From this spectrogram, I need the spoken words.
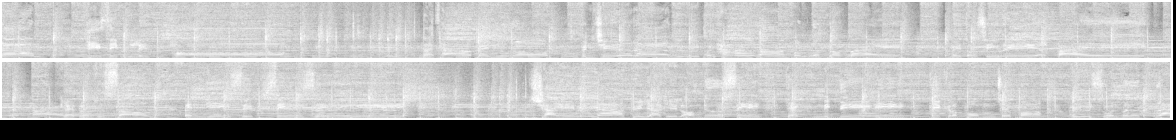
น้ำ20ลิตรพอแต่ถ้าเป็นโรคเป็นเชื้อราหรือ ซีเรียสไป แค่เพิ่มจุดสองเป็น20ซีซีใช้ไม่ยากก็อยากให้ลองดูสิเทคนิคดีๆ ที่กระผมจะบอกพืชสวนพืชไร่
